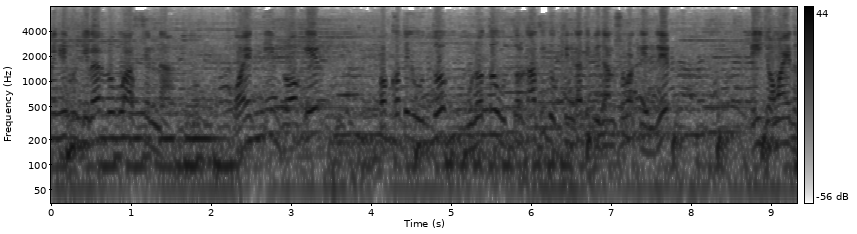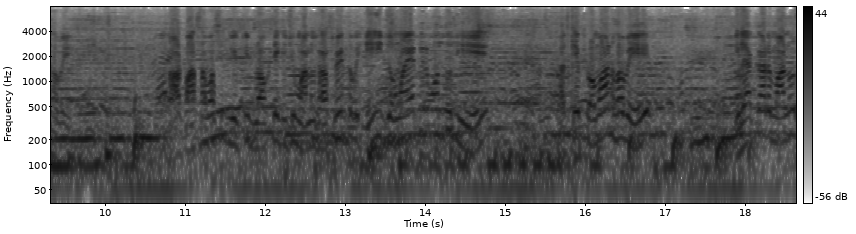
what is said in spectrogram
মেদিনীপুর জেলার লোকও আসছেন না। কয়েকটি ব্লকের পক্ষ থেকে উদ্যোগ, মূলত উত্তরকাশী দক্ষিণকাশী বিধানসভা কেন্দ্রের এই জমায়েত হবে। আর পাশাপাশি দু একটি ব্লক থেকে কিছু মানুষ আসবেন। তবে এই জমায়েতের মধ্য দিয়ে আজকে প্রমাণ হবে এলাকার মানুষ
